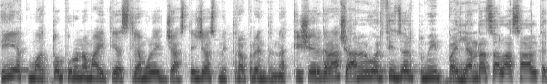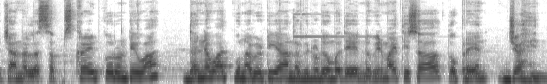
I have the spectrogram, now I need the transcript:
ही एक महत्त्वपूर्ण माहिती असल्यामुळे जास्तीत जास्त मित्रापर्यंत नक्की शेअर करा. चॅनलवरती जर तुम्ही पहिल्यांदाच आला असाल तर चॅनलला सबस्क्राईब करून ठेवा. धन्यवाद. पुन्हा भेटूया नवीन व्हिडिओमध्ये नवीन माहितीसह. तोपर्यंत जय हिंद.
